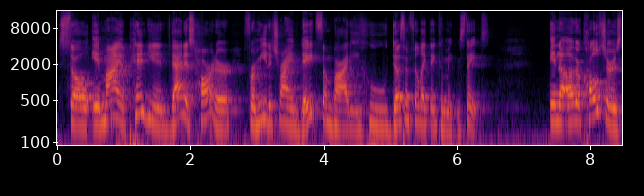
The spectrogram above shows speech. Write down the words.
So, in my opinion, that is harder for me to try and date somebody who doesn't feel like they can make mistakes. In the other cultures,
